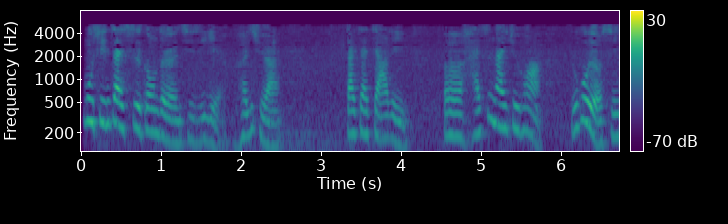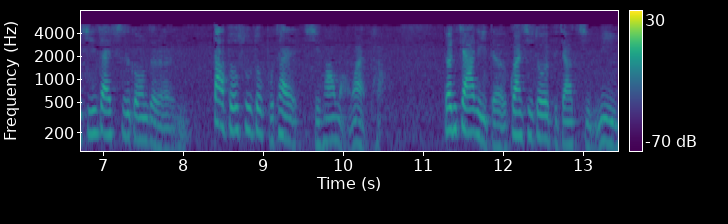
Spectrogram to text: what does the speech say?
木星在四宫的人其实也很喜欢待在家里，呃，还是那一句话。如果有行星在四宫的人，大多数都不太喜欢往外跑，跟家里的关系都会比较紧密。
